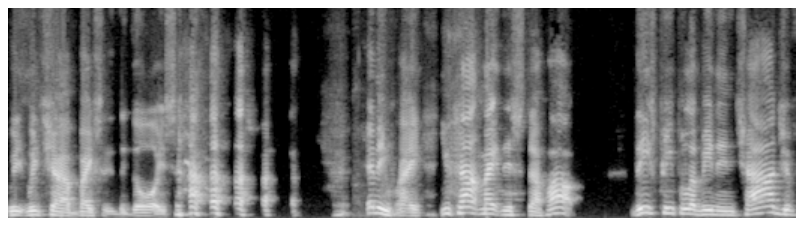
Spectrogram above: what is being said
which are basically the guys. anyway, you can't make this stuff up. these people have been in charge of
